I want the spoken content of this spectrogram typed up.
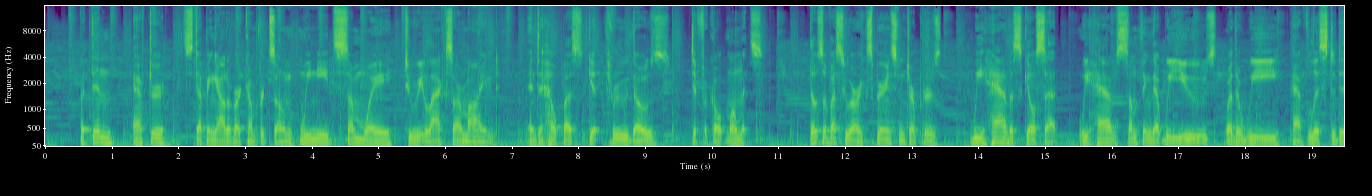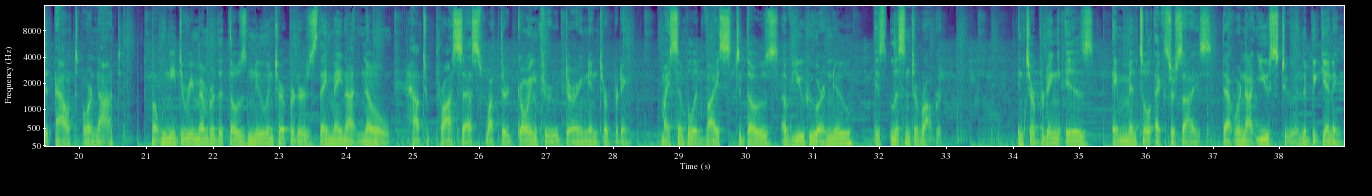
But then, after stepping out of our comfort zone, we need some way to relax our mind and to help us get through those difficult moments. Those of us who are experienced interpreters, we have a skill set we have something that we use, whether we have listed it out or not. But we need to remember that those new interpreters, they may not know how to process what they're going through during interpreting. My simple advice to those of you who are new is listen to Robert. Interpreting is a mental exercise that we're not used to in the beginning.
